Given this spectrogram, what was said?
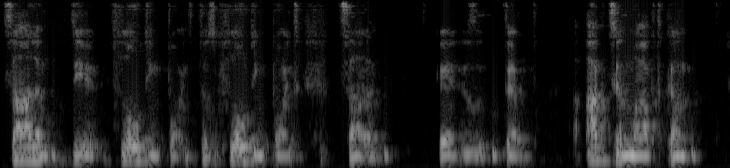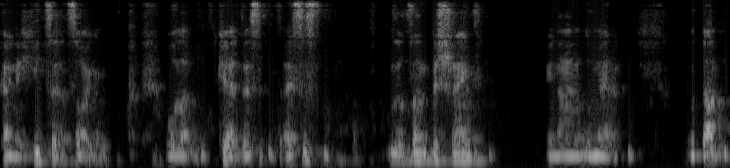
Zahlen, die Floating Point, also Floating Point Zahlen. Okay? Also der Aktienmarkt kann keine Hitze erzeugen oder Kälte. Es, es ist sozusagen beschränkt in einer Domäne. Und dann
